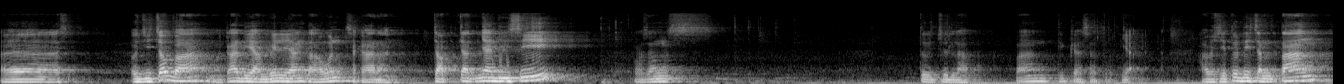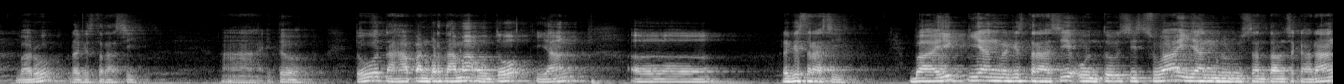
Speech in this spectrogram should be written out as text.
eh, uji coba maka diambil yang tahun sekarang. Cap-capnya diisi 07831 ya. Habis itu dicentang baru registrasi. Nah itu. Itu tahapan pertama untuk yang eh, registrasi baik yang registrasi untuk siswa yang lulusan tahun sekarang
